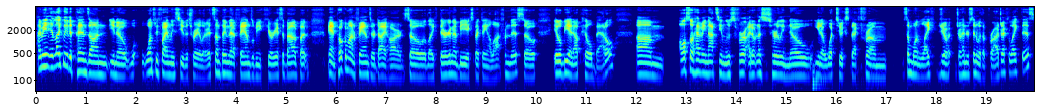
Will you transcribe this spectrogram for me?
I mean, it likely depends on, you know, w- once we finally see the trailer. It's something that fans will be curious about, but man, Pokemon fans are die hard. So, like, they're going to be expecting a lot from this. So, it'll be an uphill battle. Um, also, having not seen Lucifer, I don't necessarily know, you know, what to expect from someone like Joe, Joe Henderson with a project like this.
